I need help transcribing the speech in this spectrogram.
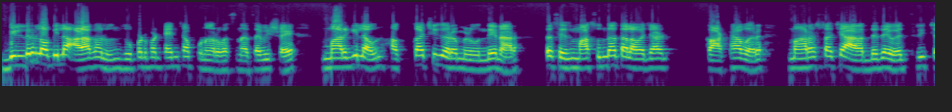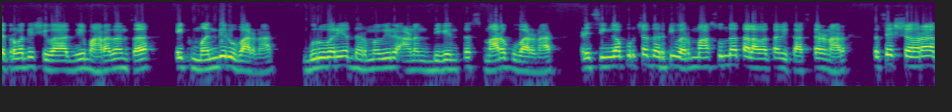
बिल्डर लॉबीला आळा घालून झोपडपट्ट्यांच्या पुनर्वसनाचा विषय मार्गी लावून हक्काची घरं मिळवून देणार तसेच मासुंदा तलावाच्या काठावर महाराष्ट्राचे आराध्य दैवत श्री छत्रपती शिवाजी महाराजांचं एक मंदिर उभारणार गुरुवर्य धर्मवीर आनंद दिघेंचं स्मारक उभारणार आणि सिंगापूरच्या धर्तीवर मासुंदा तलावाचा विकास करणार तसेच शहरात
